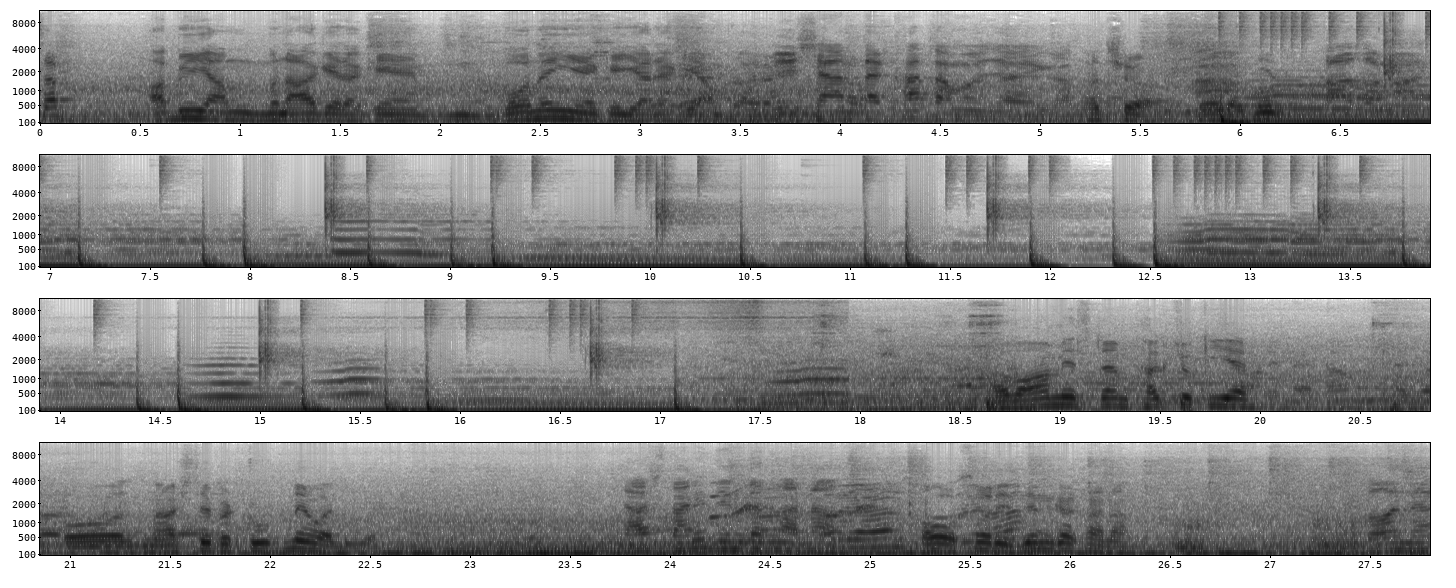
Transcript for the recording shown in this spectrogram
سب ابھی ہم بنا کے رکھے ہیں وہ نہیں ہے کہ یار ہے کہ ہم یہ شام تک ختم ہو جائے گا اچھا گڈ تازہ مال عوام اس ٹائم تھک چکی ہے اور ناشتے پہ ٹوٹنے والی ہے۔ ناشتہ نہیں دن کا کھانا۔ او سوری دن کا کھانا۔ کون ہے؟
